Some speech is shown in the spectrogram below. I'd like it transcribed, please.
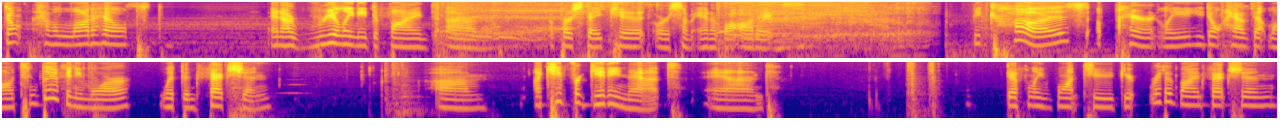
Don't have a lot of health. And I really need to find um, a first aid kit or some antibiotics. Because apparently you don't have that long to live anymore with infection. Um, I keep forgetting that. And definitely want to get rid of my infection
